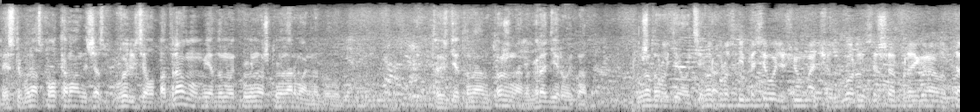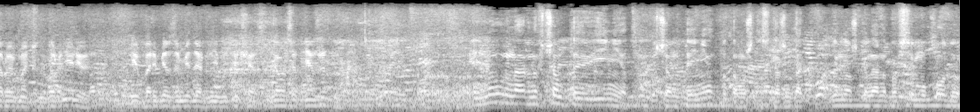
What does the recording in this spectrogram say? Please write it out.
Если бы у нас полкоманды сейчас вылетело по травмам, я думаю, это немножко ненормально было бы. То есть где-то, наверное, тоже, наверное, градировать надо. Что вы делаете и как. Вопрос не по сегодняшнему матчу. Сборная США проиграла второй матч на турнире и в борьбе за медаль не будет участвовать. Для вас это неожиданно? Ну, наверное, в чем-то и нет. В чем-то и нет, потому что, скажем так, немножко, наверное, по всему ходу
